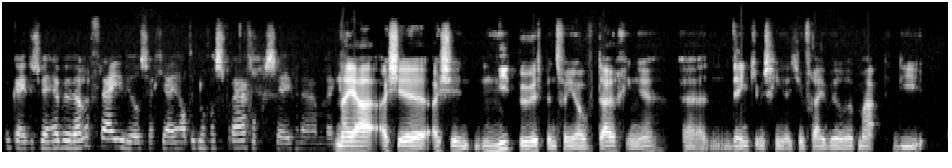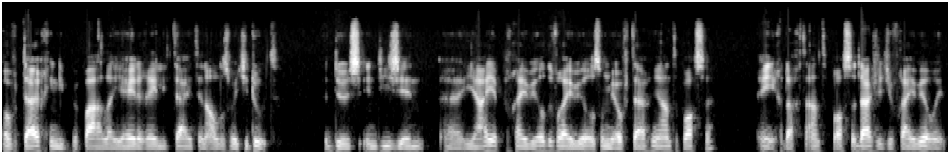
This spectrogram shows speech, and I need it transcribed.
Oké, dus we hebben wel een vrije wil, zeg jij. Had ik nog als vraag opgeschreven namelijk. Nou ja, als je, als je niet bewust bent van je overtuigingen, eh, denk je misschien dat je een vrije wil hebt. Maar die overtuigingen die bepalen je hele realiteit en alles wat je doet. Dus in die zin, eh, ja, je hebt een vrije wil. De vrije wil is om je overtuigingen aan te passen en je gedachten aan te passen. Daar zit je vrije wil in.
